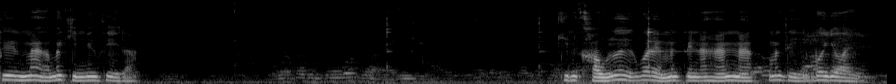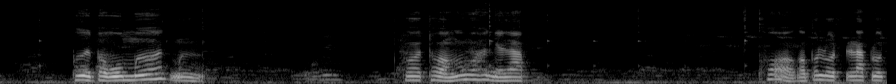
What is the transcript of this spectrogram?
ตื่นมากก็ไม่กินยังสี่ละกินเขาเลยก็ว่าอะไรมันเป็นอาหารหนัก มันถือบ่ย่อยพืชพะวมเมิดมือพอท้องก็ว่าเดี๋ยวรับข้อก็บ่ลดรับรส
